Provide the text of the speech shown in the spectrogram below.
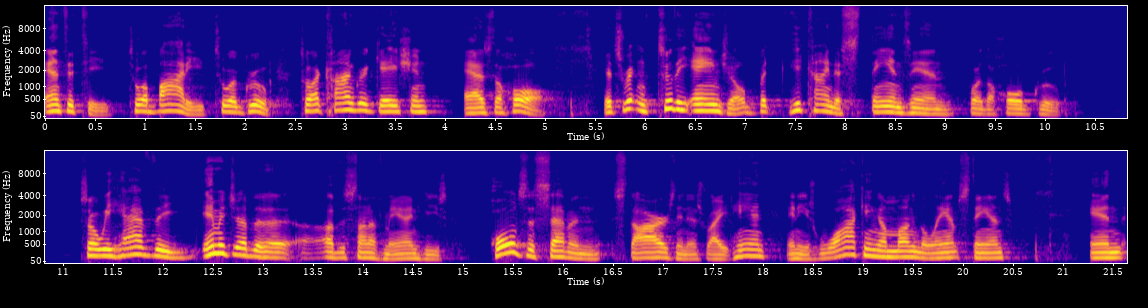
entity, to a body, to a group, to a congregation as the whole. It's written to the angel, but he kind of stands in for the whole group. So we have the image of the, of the Son of Man. He holds the seven stars in his right hand, and he's walking among the lampstands. And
